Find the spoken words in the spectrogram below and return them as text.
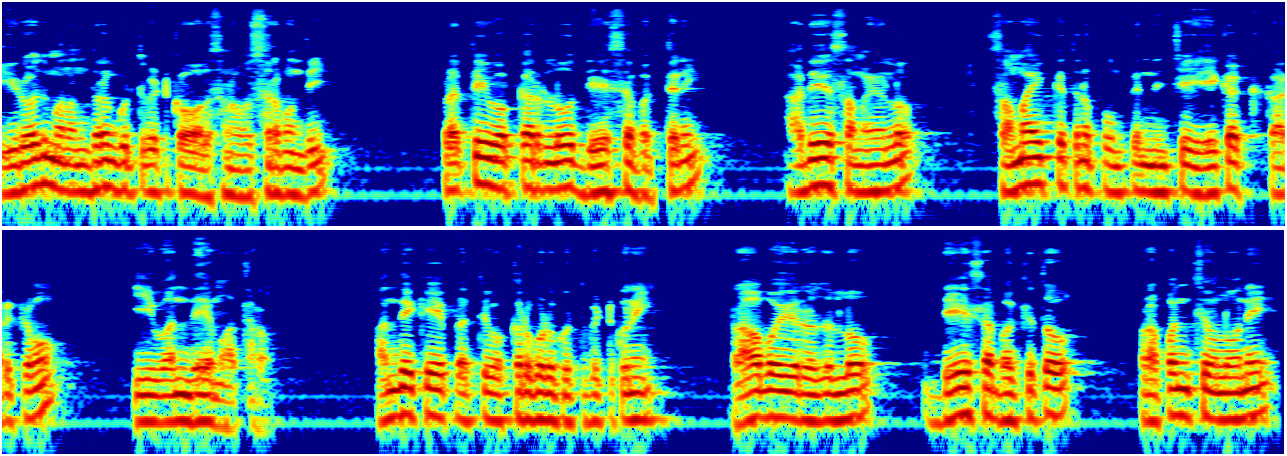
ఈరోజు మనందరం గుర్తుపెట్టుకోవాల్సిన అవసరం ఉంది. ప్రతి ఒక్కరిలో దేశభక్తిని అదే సమయంలో సమైక్యతను పెంపొందించే ఏకైక కార్యక్రమం ఈ వందే మాతరం. అందుకే ప్రతి ఒక్కరు కూడా గుర్తుపెట్టుకుని రాబోయే రోజుల్లో దేశభక్తితో ప్రపంచంలోనే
